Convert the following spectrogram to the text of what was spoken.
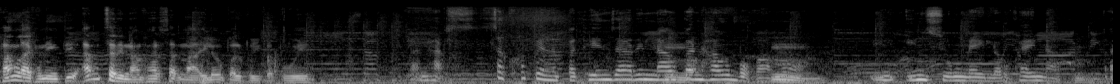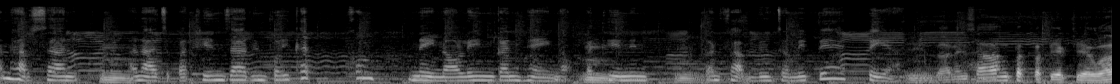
khang lai khaning ti am chari nam har sat na ilo pal pui ka pui. Kan har sa khopen pathin jarin nau kan ừ. hau boka mo ừ. in sung nei lo khai na kan ừ. har san ana pathin jarin poi khat không ฝากดึงจะไม่เป๊ะเปีย in da nen sang tak ka pek chewa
